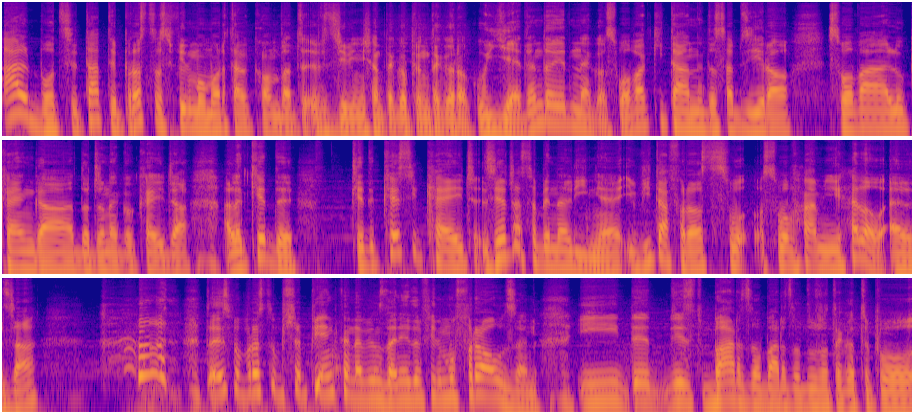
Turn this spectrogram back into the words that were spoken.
albo cytaty prosto z filmu Mortal Kombat z 95 roku, jeden do jednego, słowa Kitany do Sub-Zero, słowa Lukenga do Johnego Cage'a, ale kiedy kiedy Cassie Cage zjeżdża sobie na linię i wita Frost słowami Hello Elza, to jest po prostu przepiękne nawiązanie do filmu Frozen i y, jest bardzo, bardzo dużo tego typu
